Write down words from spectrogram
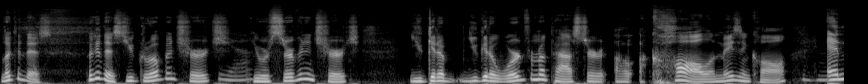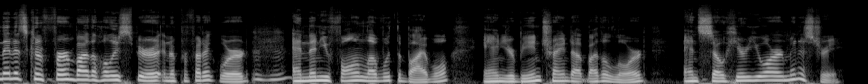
Look at this. Look at this. You grew up in church. Yeah. You were serving in church. You get a you get a word from a pastor, a, a call, amazing call, Mm-hmm. and then it's confirmed by the Holy Spirit in a prophetic word, Mm-hmm. and then you fall in love with the Bible, and you're being trained up by the Lord, and so here you are in ministry,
